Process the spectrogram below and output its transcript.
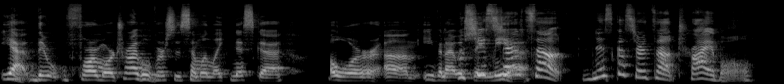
Yeah, they're far more tribal versus someone like Niska or um even I would well, say she Mia. starts out. Niska starts out tribal.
